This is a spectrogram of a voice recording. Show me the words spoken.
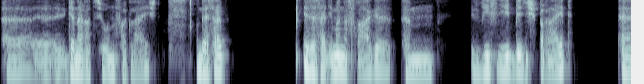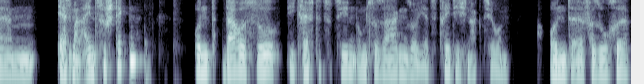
äh, Generationen vergleicht. Und deshalb ist es halt immer eine Frage, ähm, wie, wie bin ich bereit, ähm, erstmal einzustecken und daraus so die Kräfte zu ziehen, um zu sagen, so jetzt trete ich in Aktion und äh, versuche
